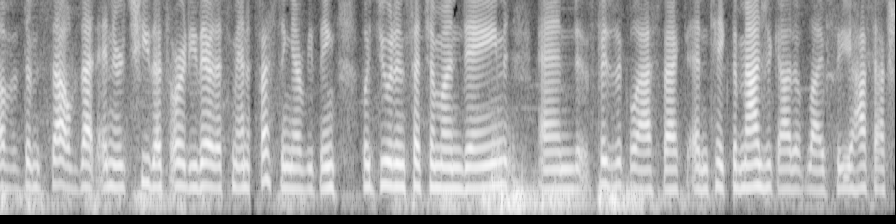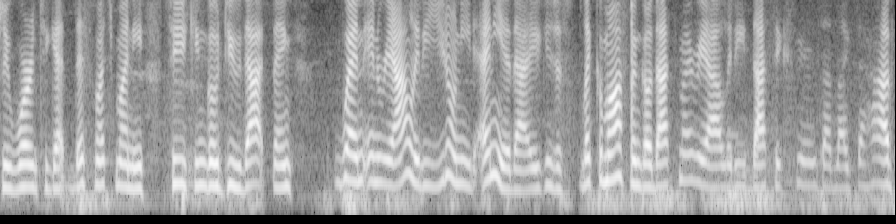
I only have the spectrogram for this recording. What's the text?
of themselves that energy that's already there that's manifesting everything but do it in such a mundane and physical aspect and take the magic out of life. So you have to actually work to get this much money so you can go do that thing. When in reality you don't need any of that. You can just flick them off and go that's my reality. That's the experience i'd like to have.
